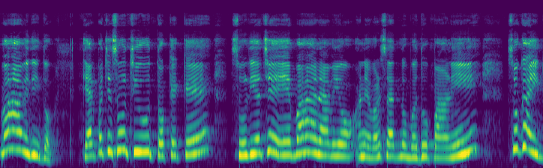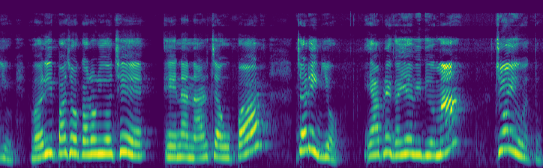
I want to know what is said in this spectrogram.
વહાવી દીધો. ત્યાર પછી શું થયું? તો કે કે સૂર્ય છે એ બહાર આવ્યો અને વરસાદનું બધું પાણી સુકાઈ ગયું. વળી પાછો કરોડિયો છે એના નાળચા ઉપર ચડી ગયો. એ આપણે ગયા વિડીયોમાં જોયું હતું.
